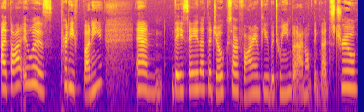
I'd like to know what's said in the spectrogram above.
I thought it was pretty funny. And they say that the jokes are far and few between, but I don't think that's true.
